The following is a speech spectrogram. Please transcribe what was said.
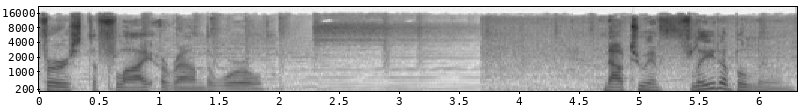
first to fly around the world. Now, to inflate a balloon,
